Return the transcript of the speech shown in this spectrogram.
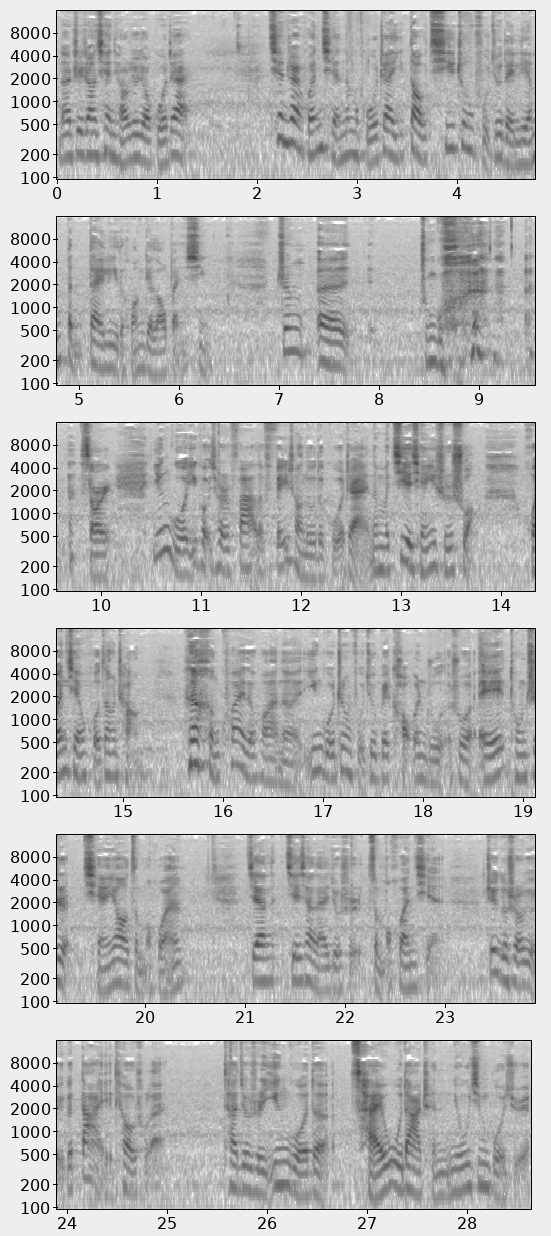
那这张欠条就叫国债，欠债还钱。那么国债一到期，政府就得连本带利的还给老百姓。中呃，中国，sorry，英国一口气儿发了非常多的国债。那么借钱一时爽，还钱火葬场。那很快的话呢，英国政府就被拷问住了，说：“哎，同志，钱要怎么还？”接接下来就是怎么还钱，这个时候有一个大爷跳出来，他就是英国的财务大臣牛津伯爵。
